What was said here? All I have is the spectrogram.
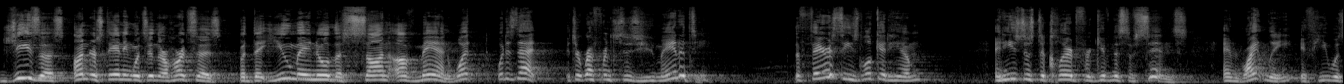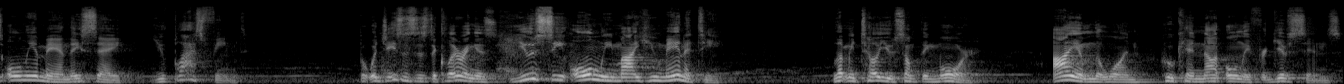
Jesus, understanding what's in their heart, says, But that you may know the Son of Man. What, what is that? It's a reference to humanity. The Pharisees look at him, and he's just declared forgiveness of sins. And rightly, if he was only a man, they say, You've blasphemed. But what Jesus is declaring is, You see only my humanity. Let me tell you something more. I am the one who can not only forgive sins,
